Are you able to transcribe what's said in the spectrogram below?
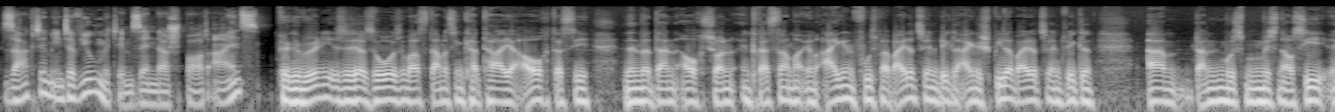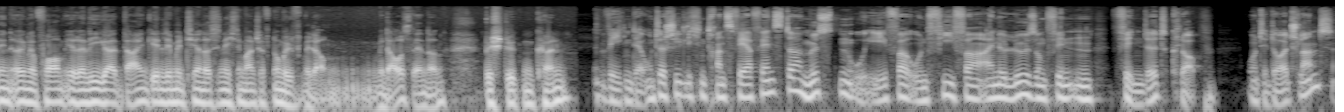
sagte im Interview mit dem Sender Sport 1, für gewöhnlich ist es ja so, so war es damals in Katar ja auch, dass die Länder dann auch schon Interesse haben, ihren eigenen Fußball weiterzuentwickeln, eigene Spieler weiterzuentwickeln. Ähm, dann muss, müssen auch sie in irgendeiner Form ihre Liga dahingehend limitieren, dass sie nicht die Mannschaft nur mit, mit, mit Ausländern bestücken können. Wegen der unterschiedlichen Transferfenster müssten UEFA und FIFA eine Lösung finden, findet Klopp. Und in Deutschland?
